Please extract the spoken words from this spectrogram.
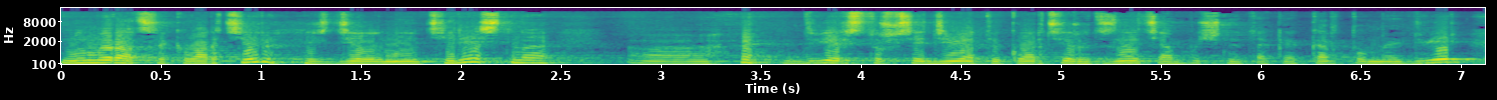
Нумерация квартир сделана интересно. А, дверь 169 квартиры, это, знаете, обычная такая картонная дверь.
